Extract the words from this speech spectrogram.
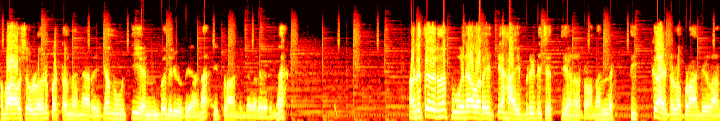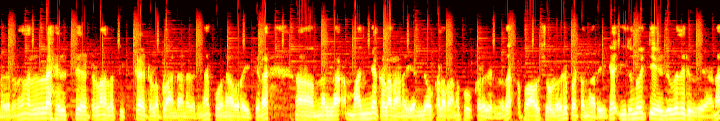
അപ്പോൾ ആവശ്യമുള്ളവർ പെട്ടെന്ന് തന്നെ അറിയിക്കുക നൂറ്റി രൂപയാണ് ഈ പ്ലാന്റിന്റെ വില വരുന്നത്. അടുത്ത വരുന്ന പൂന വെറൈറ്റി ഹൈബ്രിഡ് ചെത്തിയാണ് കേട്ടോ. നല്ല തിക്കായിട്ടുള്ള പ്ലാന്റുകളാണ് വരുന്നത്. നല്ല ഹെൽത്തി ആയിട്ടുള്ള നല്ല തിക്കായിട്ടുള്ള പ്ലാന്റാണ് വരുന്നത്. പൂന വെറൈറ്റിയുടെ നല്ല മഞ്ഞ കളറാണ് യെല്ലോ കളറാണ് പൂക്കൾ വരുന്നത്. അപ്പോൾ ആവശ്യമുള്ളവർ പെട്ടെന്ന് അറിയിക്കുക. ഇരുന്നൂറ്റി രൂപയാണ്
